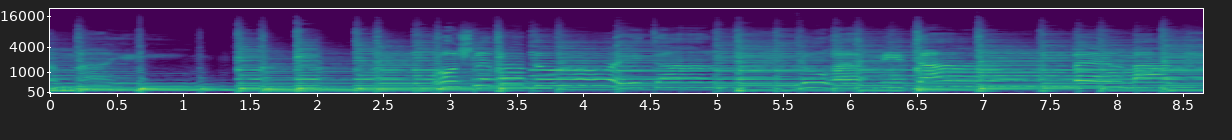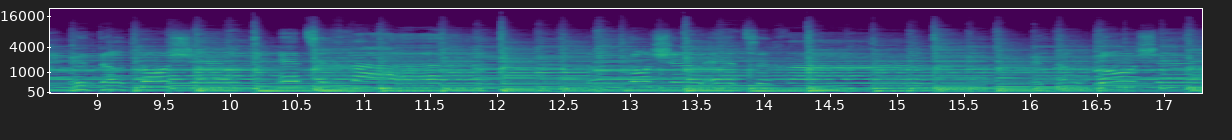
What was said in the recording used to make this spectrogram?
השמיים. ראש לבדו איתן, לו רק ניתן, ואלמד את דרכו של עץ אחד, דרכו של עץ אחד, את דרכו של...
